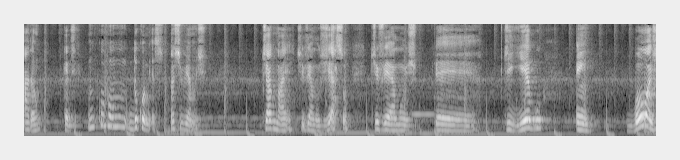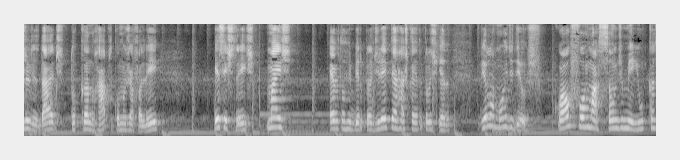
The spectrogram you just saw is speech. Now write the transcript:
Arão, quer dizer, um, um do começo. Nós tivemos Thiago Maia, tivemos Gerson, tivemos é, Diego em boa agilidade, tocando rápido, como eu já falei. Esses três, mas Everton Ribeiro pela direita e Arrascaeta pela esquerda. Pelo amor de Deus, qual formação de meiuca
